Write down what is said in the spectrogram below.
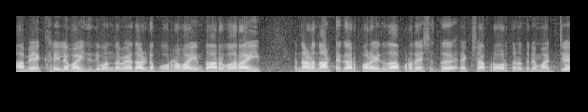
ആ മേഖലയിലെ വൈദ്യുതി ബന്ധം ഏതാണ്ട് പൂർണമായും താറുമാറായി എന്നാണ് നാട്ടുകാർ പറയുന്നത്. ആ പ്രദേശത്ത് രക്ഷാപ്രവർത്തനത്തിന് മറ്റ്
